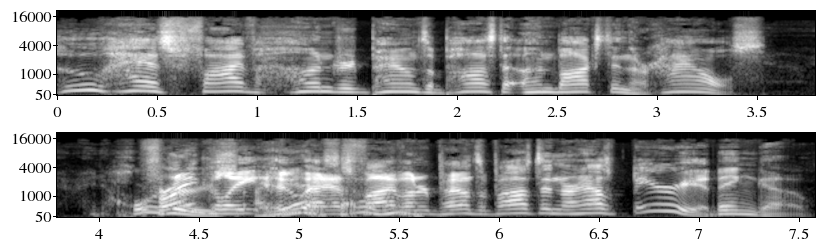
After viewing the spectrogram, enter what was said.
Who has 500 pounds of pasta unboxed in their house? Hoarders, Frankly, I who guess. has I don't know. 500 pounds of pasta in their house? Period. Bingo.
